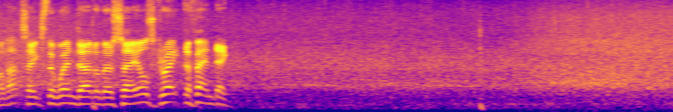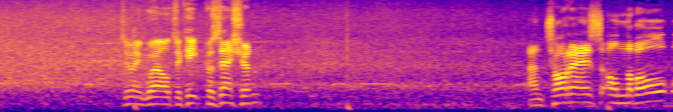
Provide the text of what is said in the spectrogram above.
Well, that takes the wind out of their sails. Great defending. Doing well to keep possession. And Torres on the ball.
